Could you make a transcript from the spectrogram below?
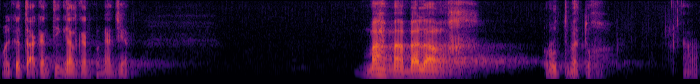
mereka tak akan tinggalkan pengajian mahma balagh rutbatuh. Ha.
